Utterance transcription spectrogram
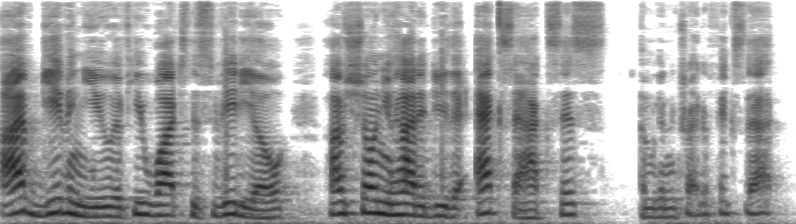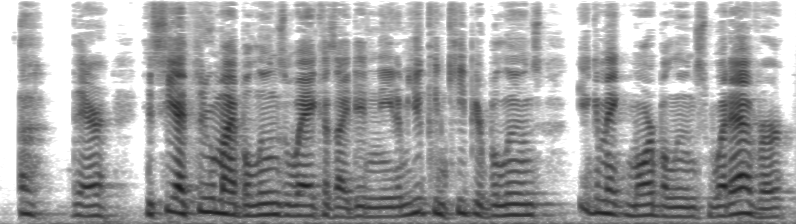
I've given you, if you watch this video, I've shown you how to do the x-axis. I'm going to try to fix that. Uh, there. You see I threw my balloons away because I didn't need them. You can keep your balloons. You can make more balloons, whatever.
